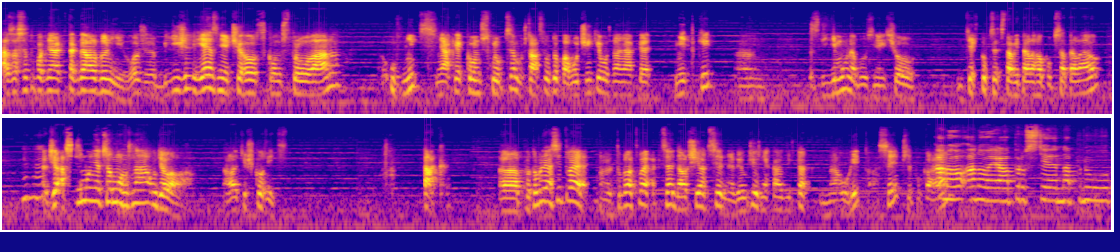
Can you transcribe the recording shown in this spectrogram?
a zase to pak nějak tak dál vlní, jo? že vidíš, že je z něčeho skonstruován uvnitř, nějaké konstrukce, možná jsou to pavučinky, možná nějaké nitky eh, z dýmu nebo z něčeho těžko představitelného, popsatelného, Mhm. takže asi mu něco možná udělala, ale těžko říct. Tak, uh, to, bude asi tvoje, to byla tvoje akce, další akci nevyužiješ, necháš teďka na uhyb asi, předpokládám. Ano, ano, já prostě napnu, uh,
